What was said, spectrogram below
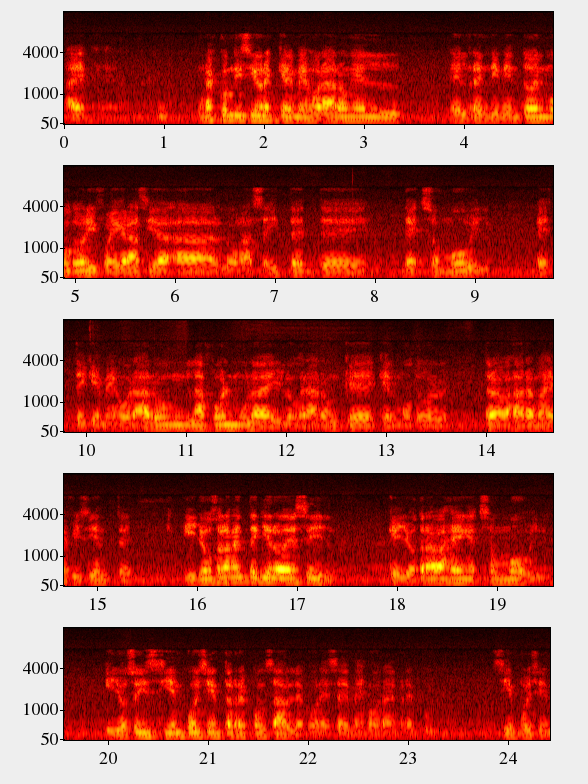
hay unas condiciones que mejoraron el, rendimiento del motor y fue gracias a los aceites de, de ExxonMobil este, que mejoraron la fórmula y lograron que, que el motor trabajara más eficiente. Y yo solamente quiero decir que yo trabajé en ExxonMobil y yo soy 100% responsable por ese mejora en Red Bull. 100%.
